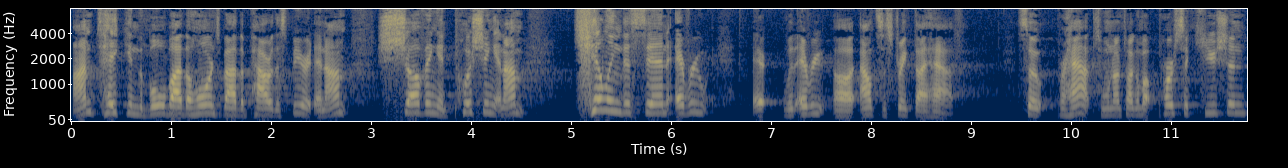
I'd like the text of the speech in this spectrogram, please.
I'm taking the bull by the horns by the power of the Spirit and I'm shoving and pushing and I'm killing this sin every, with every uh, ounce of strength I have. So perhaps when I'm talking about persecution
